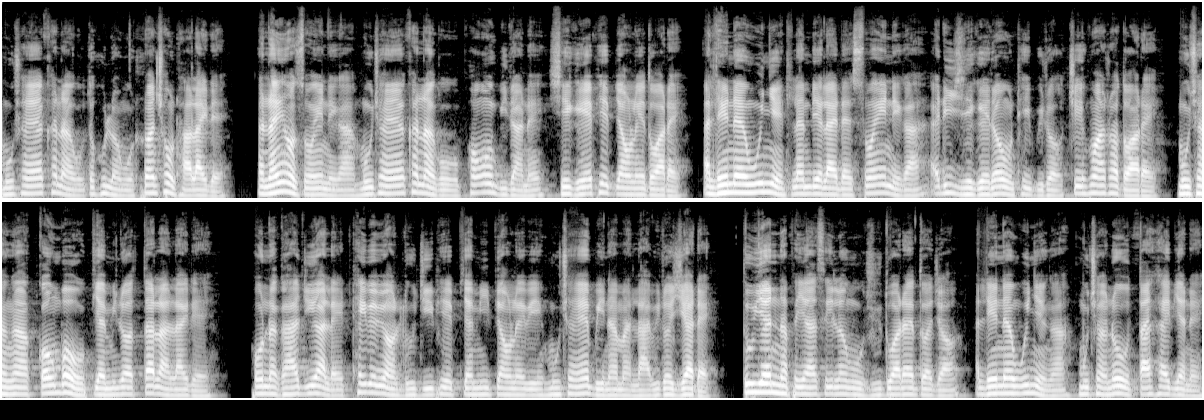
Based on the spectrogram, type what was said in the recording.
မူချန်ရဲ့ခန္ဓာကိုယ်တစ်ခုလုံးကိုလွှမ်းခြုံထားလိုက်တယ် အနိုင်အောင်စွမ်းအင်တွေကမူချန်ရဲ့ခန္ဓာကိုယ်ကိုဖုံးအုပ်ပြီးတာနဲ့ရေခဲအဖြစ်ပြောင်းလဲသွားတယ်အလင်းတန်းဝင်းညင်လှမ်းပစ်လိုက်တဲ့စွမ်းအင်တွေကအဲ့ဒီရေခဲတုံးကိုထိပ်ပြီးတော့ကြေမွှထွက်သွားတယ်မူချန်ကကုန်းဘုတ်ကိုပြန်ပြီးတော့တက်လာလိုက်တယ်ဟိုနဂါးကြီးကလည်းထိပ်ပြပြောင်လူကြီးဖြစ်ပြန်ပြီးပြောင်းလဲပြီးမူချန်ရဲ့ဘေးနားမှာလာပြီးတော့ရက်တယ်သူ့ရဲ့နဖျားစည်းလုံးကိုယူသွားတဲ့အတွက်ကြောင့်အလင်းတန်းဝင်းညင်ကမူချန်တို့ကိုတိုက်ခိုက်ပြန်တယ်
